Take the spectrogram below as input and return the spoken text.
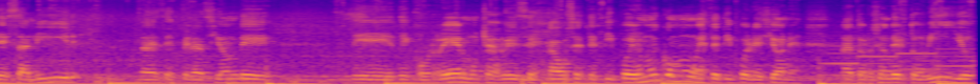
de salir, la desesperación de, de, de correr muchas veces causa este tipo, es muy común este tipo de lesiones. La torsión del tobillo,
